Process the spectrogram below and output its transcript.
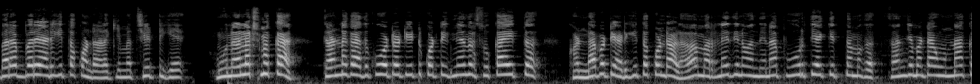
ಬರಬ್ಬರಿ ಅಡಿಗೆ ತಕೊಂಡಾಳ ಆಕಿ ಮತ್ ಸಿಟ್ಟಿಗೆ ಮೂನ ಲಕ್ಷ್ಮಕ್ಕ ತಣ್ಣಗ ಅದಕ್ಕೂ ಒಟ್ಟೊಟ್ಟು ಇಟ್ಟು ಕೊಟ್ಟಿದ್ನಿ ಅಂದ್ರೆ ಸುಖ ಇತ್ತು ಕಂಡಾಬಟ್ಟಿ ಅಡಿಗೆ ತಕೊಂಡಾಳ ಮರನೇ ದಿನ ಒಂದಿನ ಪೂರ್ತಿ ಹಾಕಿತ್ತು ನಮಗ ಸಂಜೆ ಮಟ ಉಣ್ಣಾಕ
